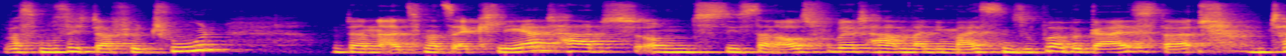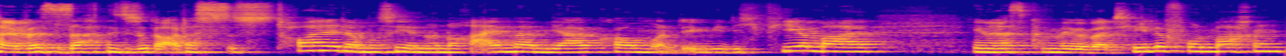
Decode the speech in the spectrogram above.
was muss ich dafür tun? Und dann, als man es erklärt hat und sie es dann ausprobiert haben, waren die meisten super begeistert. Und teilweise sagten sie sogar, oh, das ist toll, da muss ich ja nur noch einmal im Jahr kommen und irgendwie nicht viermal. Den Rest können wir über Telefon machen.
